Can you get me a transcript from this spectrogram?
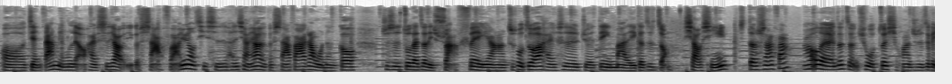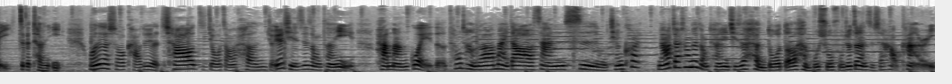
呃简单明了，还是要有一个沙发，因为我其实很想要一个沙发，让我能够就是坐在这里耍废呀。我最后还是决定买了一个这种小型的沙发。然后嘞，这整区我最喜欢的就是这个椅，这个藤椅。我那个时候考虑了超级久，我找了很久，因为其实这种藤椅还蛮贵的，通常都要卖到三四五千块。然后加上那种藤椅，其实很多都很不舒服，就真的只是好看而已。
